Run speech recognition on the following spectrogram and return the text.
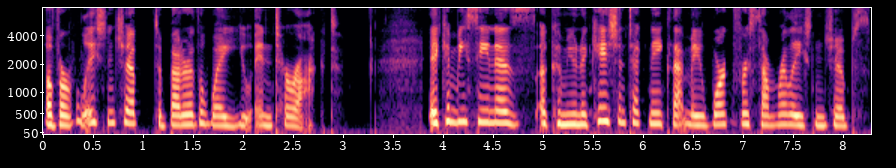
of a relationship to better the way you interact. It can be seen as a communication technique that may work for some relationships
